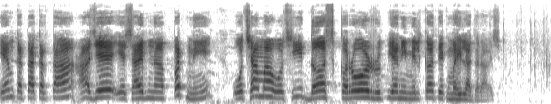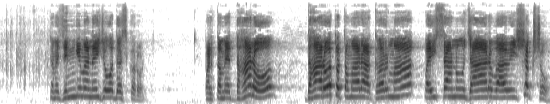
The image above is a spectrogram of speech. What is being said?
એમ કરતા કરતા આજે એ સાહેબના પત્ની ઓછામાં ઓછી દસ કરોડ રૂપિયાની મિલકત એક મહિલા ધરાવે છે. તમે જિંદગીમાં નહીં જોવો દસ કરોડ. પણ તમે ધારો ધારો તો તમારા ઘરમાં પૈસાનું ઝાડ વાવી શકશો.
